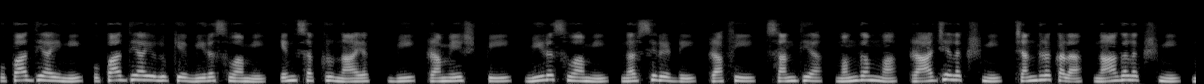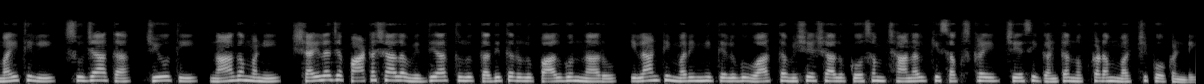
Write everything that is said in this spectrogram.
ఉపాధ్యాయుని ఉపాధ్యాయులు K. Veeraswamy N. Sakru Nayak B. Ramesh P. Veeraswamy Narsireddy Rafi Sandhya Mangamma Rajyalakshmi Chandrakala Nagalakshmi Maithili Sujatha Jyothi Nagamani Sailaja పాఠశాల విద్యార్థులు తదితరులు పాల్గొన్నారు. ఇలాంటి మరిన్ని తెలుగు వార్త విశేషాలు కోసం ఛానల్కి సబ్స్క్రైబ్ చేసి గంట నొక్కడం మర్చిపోకండి.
